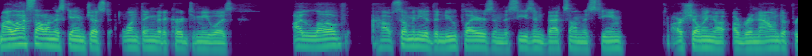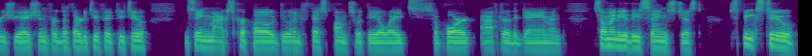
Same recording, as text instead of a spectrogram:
My last thought on this game, just one thing that occurred to me was I love how so many of the new players and the seasoned vets on this team are showing a, a renowned appreciation for the 3252 seeing Max Crepeau doing fist pumps with the 08 support after the game. And so many of these things just speaks to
